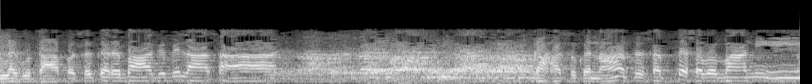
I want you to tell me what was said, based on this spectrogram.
लघु तापस कर बाग बिलासा कहा, सुखनाथ सत्य सब बानी।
